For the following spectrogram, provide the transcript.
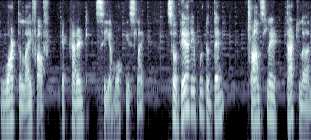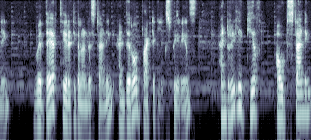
what the life of a current CMO is like. So they are able to then translate that learning with their theoretical understanding and their own practical experience and really give outstanding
